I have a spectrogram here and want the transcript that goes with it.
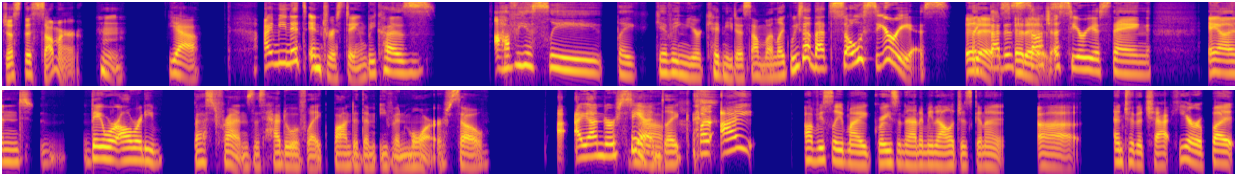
just this summer. Yeah. I mean, it's interesting because obviously, like giving your kidney to someone, like we said, that's so serious. It like, is, That is it such a serious thing. And they were already best friends. This had to have like bonded them even more. So I, understand. Yeah. Like, But I obviously my Grey's Anatomy knowledge is gonna uh enter the chat here. But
